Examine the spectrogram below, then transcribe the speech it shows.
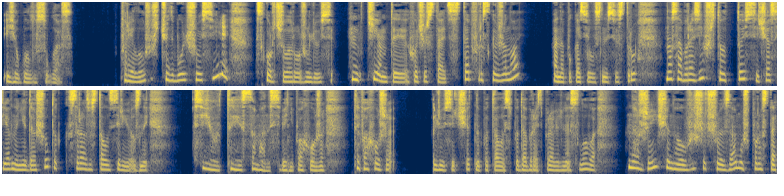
Ее голос угас. «Приложишь чуть больше усилий?» — скорчила рожу Люси. «Кем ты хочешь стать, степфордской женой?» Она покосилась на сестру, но, сообразив, что той сейчас явно не до шуток, сразу стала серьезной. «Сью, ты сама на себя не похожа. Ты похожа...» Люся тщетно пыталась подобрать правильное слово на женщину, вышедшую замуж просто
